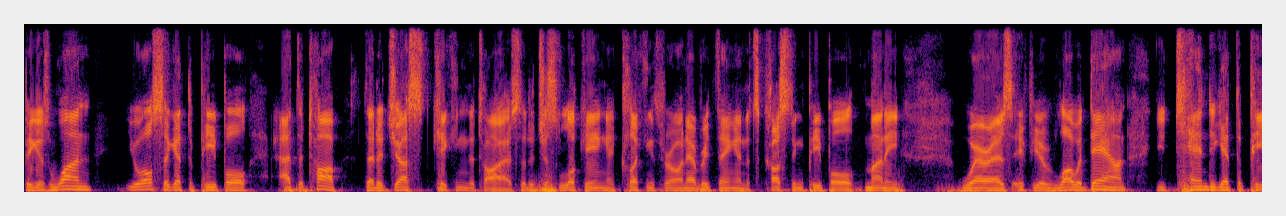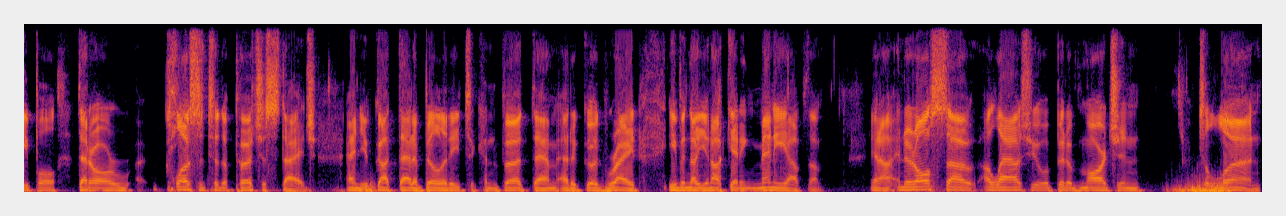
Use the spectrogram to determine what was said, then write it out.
because one, you also get the people at the top that are just kicking the tires, that are just looking and clicking through on everything, and it's costing people money. Whereas if you're lower down, you tend to get the people that are closer to the purchase stage, and you've got that ability to convert them at a good rate, even though you're not getting many of them. You know, and it also allows you a bit of margin to learn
